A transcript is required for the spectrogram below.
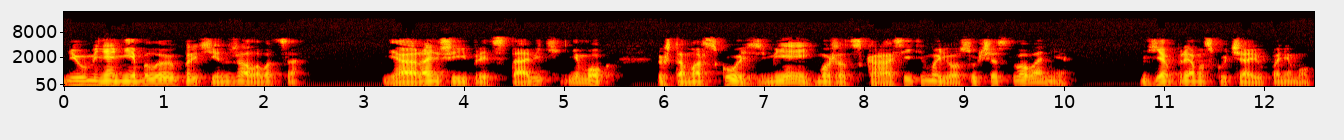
и у меня не было причин жаловаться. Я раньше и представить не мог, что морской змей может скрасить мое существование. Я прямо скучаю по нему.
